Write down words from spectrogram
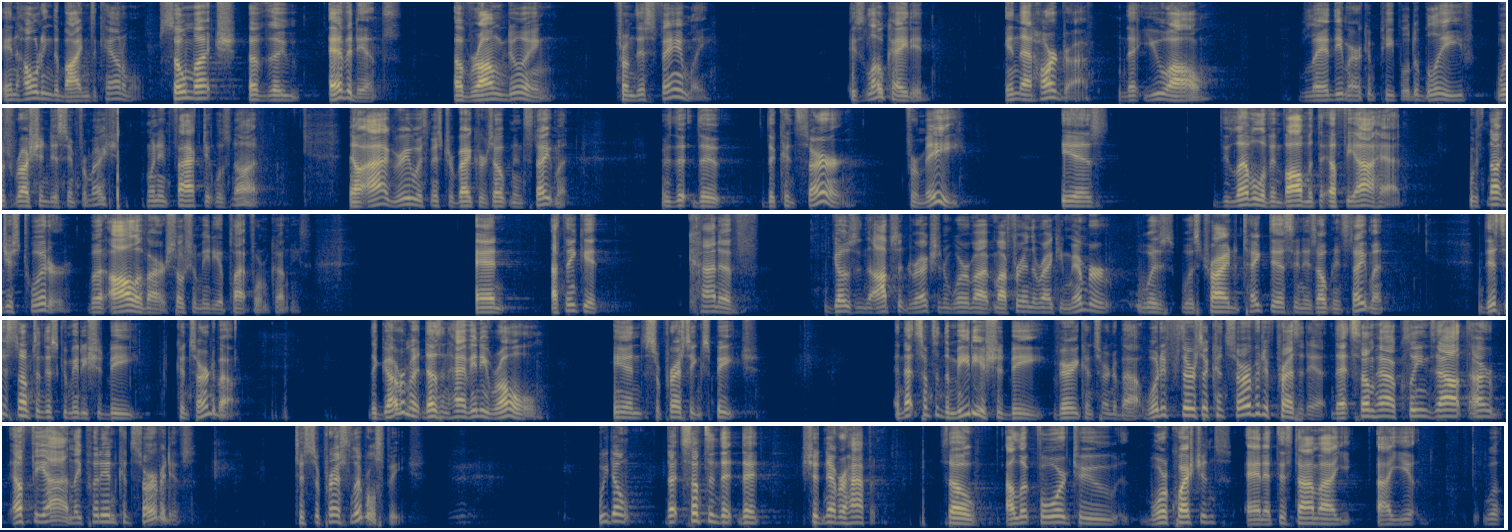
in holding the Bidens accountable. So much of the evidence of wrongdoing from this family is located in that hard drive that you all led the American people to believe was Russian disinformation, when in fact it was not. Now, I agree with Mr. Baker's opening statement. The, the, the concern for me is the level of involvement the FBI had with not just Twitter, but all of our social media platform companies. And I think it kind of goes in the opposite direction of where my, my friend, the ranking member, was, was trying to take this in his opening statement. This is something this committee should be concerned about. The government doesn't have any role in suppressing speech. And that's something the media should be very concerned about. What if there's a conservative president that somehow cleans out our FBI and they put in conservatives to suppress liberal speech? We don't, that's something that, that should never happen. So I look forward to more questions, and at this time, I, I yield, well,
